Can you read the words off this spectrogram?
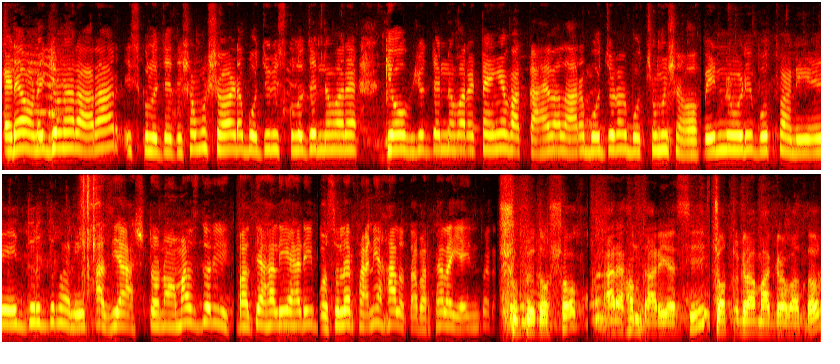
এটা অনেকজনের আর আর স্কুলে যেতে সমস্যা হয় এটা বোঝজন স্কুলে যেতে পারে কেউ অফিসে যেতে পারে ট্যাঙে ফাঁকা হয় বেলা আর বোঝজনের বোধ সমস্যা হয়। বেন নড়ি বোধ পানি এই দূর দূর পানি। আজি আষ্ট ন মাস ধরি বালতি হালি হাড়ি গোসলের পানি হালত আবার ফেলাই সুপ্রিয় দর্শক আর এখন দাঁড়িয়ে আছি চট্টগ্রাম আগ্রাবাদর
